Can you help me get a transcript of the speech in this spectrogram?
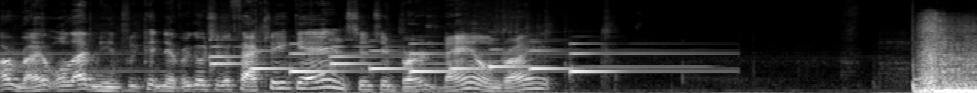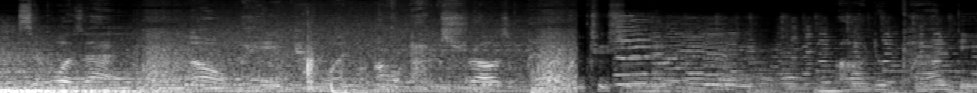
Alright, well that means we can never go to the factory again since it burnt down, right? Simple as that. Oh, hey, penguin. Oh, extras. I want to see. Oh, no candy.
